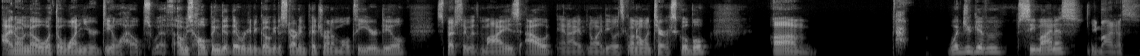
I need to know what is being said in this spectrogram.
I don't know what the one year deal helps with. I was hoping that they were going to go get a starting pitcher on a multi year deal especially with Mize out, and I have no idea what's going on with Tarik Skubal. Um, what'd you give him? C minus? C minus.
